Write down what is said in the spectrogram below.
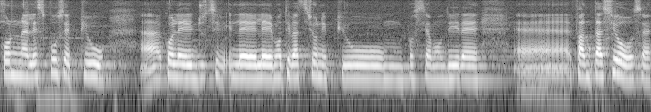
con le scuse più, eh, con le, le, le motivazioni più, possiamo dire, eh, fantasiose,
